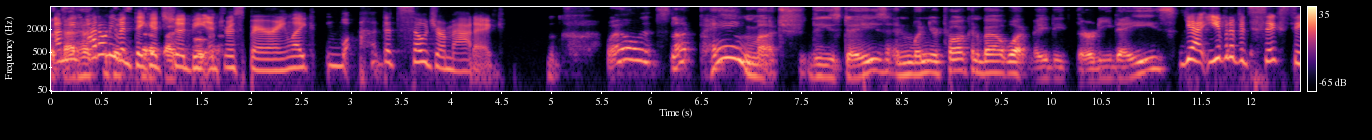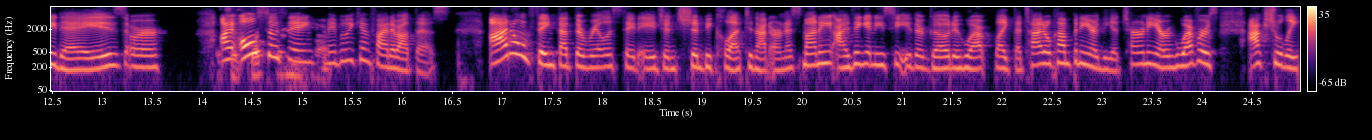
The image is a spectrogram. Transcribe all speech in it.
But I mean, I don't even think it should be interest bearing. Like wh- that's so dramatic. Well, it's not paying much these days. And when you're talking about what, maybe 30 days? Yeah, even if it's 60 days or it's I also think time. maybe we can fight about this. I don't think that the real estate agent should be collecting that earnest money. I think it needs to either go to whoever, like the title company or the attorney or whoever's actually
